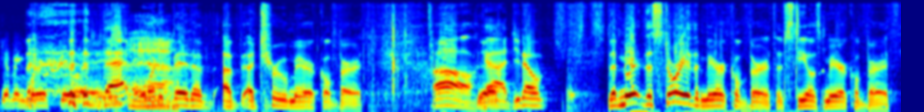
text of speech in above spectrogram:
giving birth to a. that would have been a, a, a true miracle birth. Oh Yeah. God! You know, the mir- the story of the miracle birth of Steele's miracle birth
